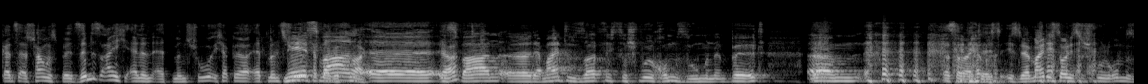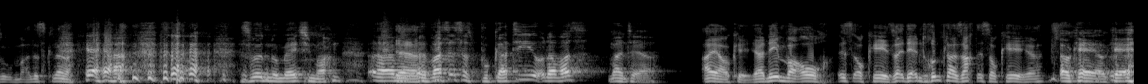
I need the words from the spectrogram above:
ganze Erscheinungsbild. Sind es eigentlich Alan Edmonds Schuhe? Ich habe ja Edmonds Schuhe. Nee, es waren, äh, ja? es waren. Äh, der meinte, du sollst nicht so schwul rumzoomen im Bild. Ja. Ähm, das meinte ich. ich. Der meinte, ich soll nicht so schwul rumzoomen, alles klar. ja, das würden nur Mädchen machen. Ähm, ja. Was ist das, Bugatti oder was? Meinte er. Ah ja, okay. Ja, nehmen wir auch. Ist okay. Der Entrümpler sagt, ist okay, ja. Okay, okay.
